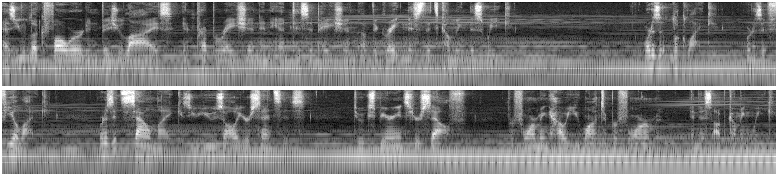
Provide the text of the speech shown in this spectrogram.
As you look forward and visualize in preparation and anticipation of the greatness that's coming this week, what does it look like? What does it feel like? What does it sound like as you use all your senses to experience yourself performing how you want to perform in this upcoming week?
